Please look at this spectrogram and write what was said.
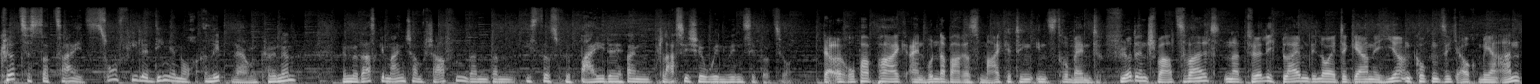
kürzester Zeit so viele Dinge noch erlebt werden können Wenn wir das gemeinsam schaffen, dann, dann ist das für beide eine klassische Win-Win-Situation. Der Europapark, ein wunderbares Marketinginstrument für den Schwarzwald. Natürlich bleiben die Leute gerne hier und gucken sich auch mehr an.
